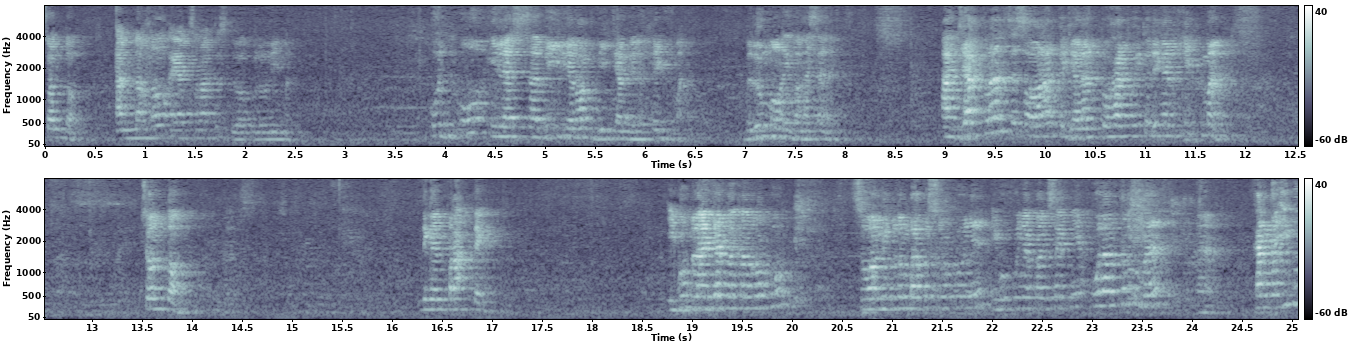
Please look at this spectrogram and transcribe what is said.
Contoh, An-Nahl ayat 125. Ud'u ila sabili rabbika bil hikmah. Belum mau bahasanya. Ajaklah seseorang ke jalan Tuhanmu itu dengan hikmah. Contoh dengan praktek. Ibu belajar tentang ruku, suami belum bagus rukunya, ibu punya konsepnya, pulang ke rumah. Nah, karena ibu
